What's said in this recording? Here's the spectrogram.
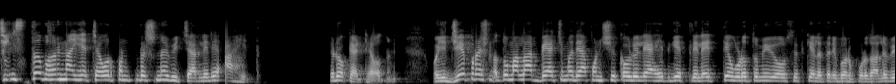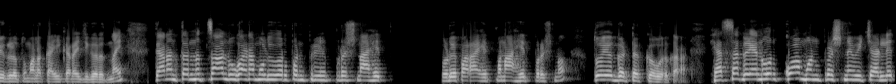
चिस्त भर नाही याच्यावर पण प्रश्न विचारलेले आहेत. हे डोक्यात ठेवा तुम्ही. म्हणजे जे प्रश्न तुम्हाला बॅच मध्ये आपण शिकवलेले आहेत घेतलेले आहेत तेवढं तुम्ही व्यवस्थित केलं तरी भरपूर झालं. वेगळं तुम्हाला काही करायची गरज नाही. त्यानंतर चालू घडामोडीवर पण प्रश्न आहेत. थोडेफार आहेत पण आहेत प्रश्न. तो एक घटक कव्हर करा. ह्या सगळ्यांवर कॉमन प्रश्न विचारलेत.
